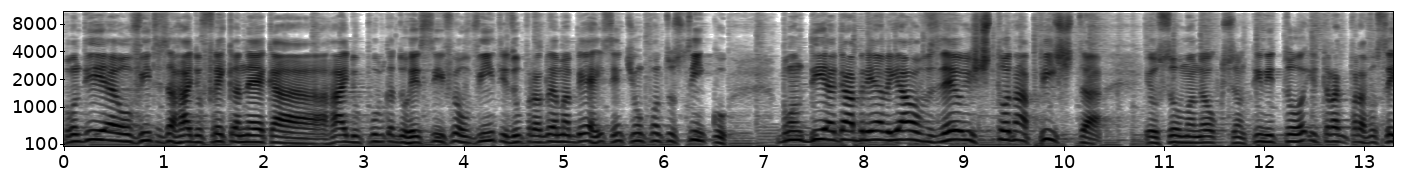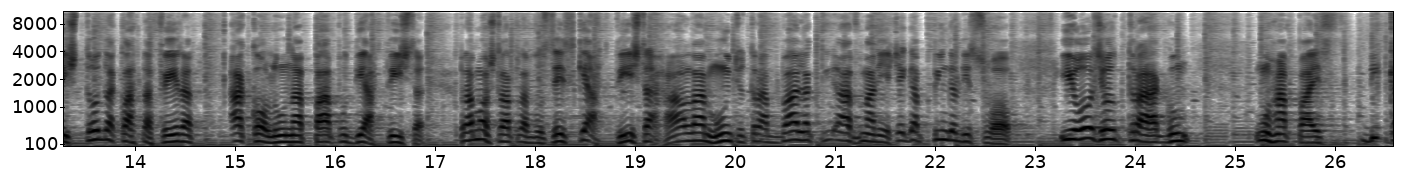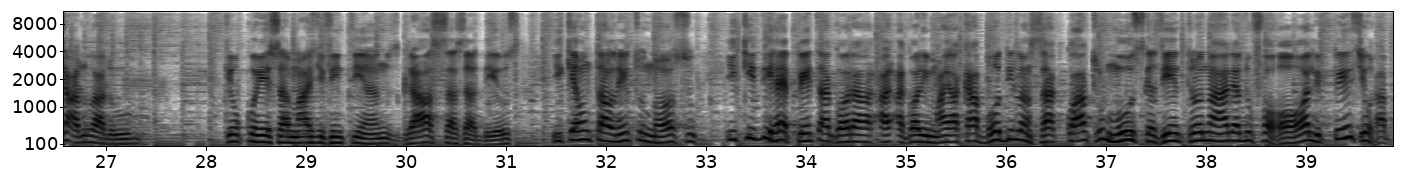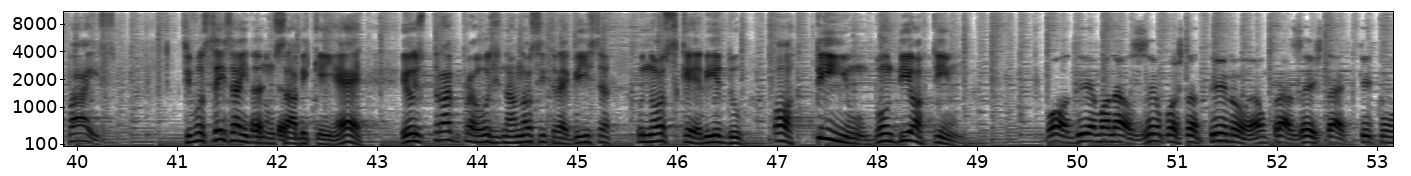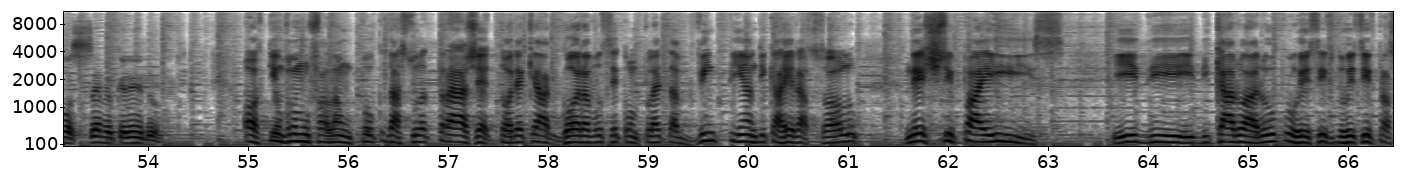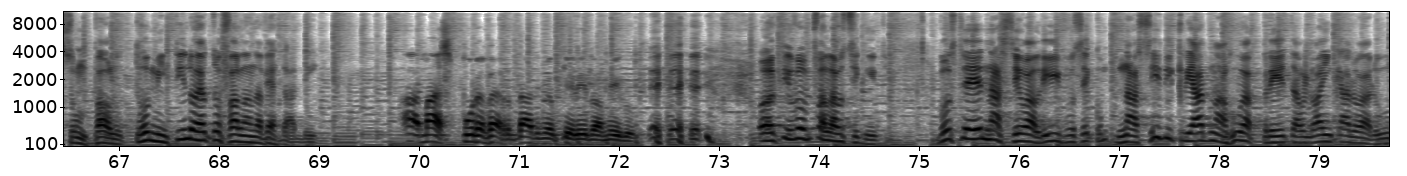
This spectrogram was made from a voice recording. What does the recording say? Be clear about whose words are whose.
Speaker 1: Bom dia, ouvintes da Rádio Freicaneca, a Rádio Pública do Recife, ouvintes do programa BR 101.5. Bom dia, Gabriel Alves, eu estou na pista. Eu sou Manuel Constantino e, e trago para vocês toda quarta-feira a coluna Papo de Artista, para mostrar para vocês que artista rala muito, trabalha, que a Maria chega pinga de suor. E hoje eu trago um rapaz de Caruaru, que eu conheço há mais de 20 anos, graças a Deus, e que é um talento nosso e que de repente agora, agora em maio acabou de lançar quatro músicas e entrou na área do forró. Olha, pense o rapaz. Se vocês ainda não sabem quem é, eu trago para hoje na nossa entrevista o nosso querido Hortinho. Bom dia, Hortinho.
Speaker 2: Bom dia, Manelzinho Constantino. É um prazer estar aqui com você, meu querido.
Speaker 1: Hortinho, vamos falar um pouco da sua trajetória, que agora você completa 20 anos de carreira solo neste país. E de, de Caruaru para o Recife, do Recife para São Paulo. Estou mentindo ou eu estou falando a verdade?
Speaker 2: A mais pura verdade, meu querido amigo.
Speaker 1: Hortinho, vamos falar o seguinte. Você nasceu ali, você nascido e criado na Rua Preta, lá em Caruaru.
